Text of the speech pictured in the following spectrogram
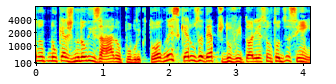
não, não quero generalizar o público todo, nem sequer os adeptos do Vitória são todos assim.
